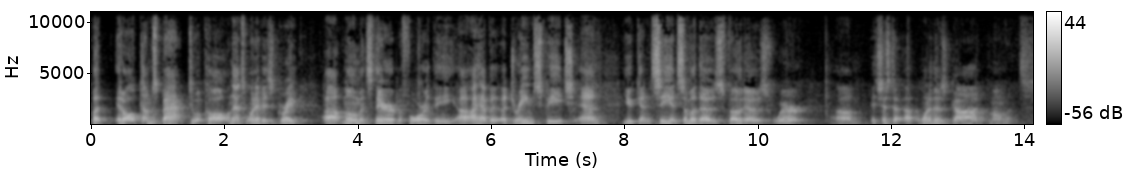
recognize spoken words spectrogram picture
But it all comes back to a call, and that's one of his great uh, moments there before the. Uh, I have a, a, dream speech, and you can see in some of those photos where um, it's just a, a, one of those God moments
